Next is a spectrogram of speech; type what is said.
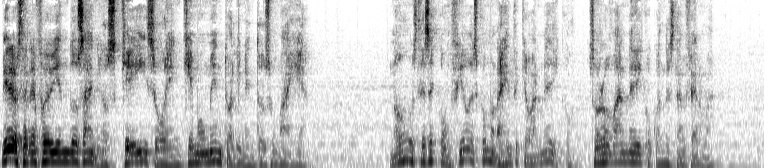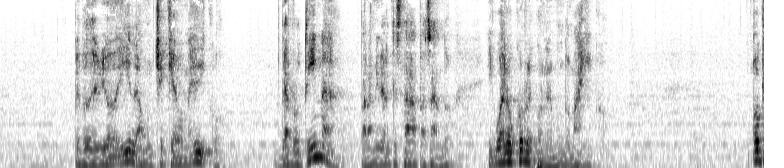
Mire, usted le fue bien dos años, ¿qué hizo? ¿En qué momento alimentó su magia? No, usted se confió, es como la gente que va al médico. Solo va al médico cuando está enferma. Pero debió de ir a un chequeo médico, de rutina, para mirar qué estaba pasando. Igual ocurre con el mundo mágico. Ok,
